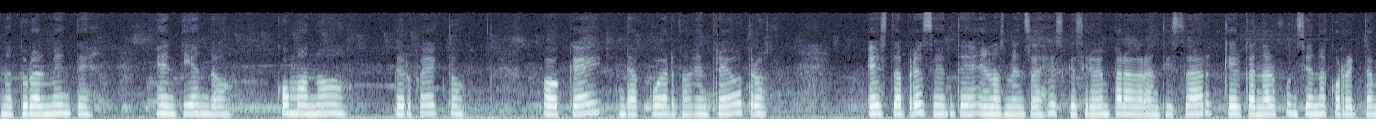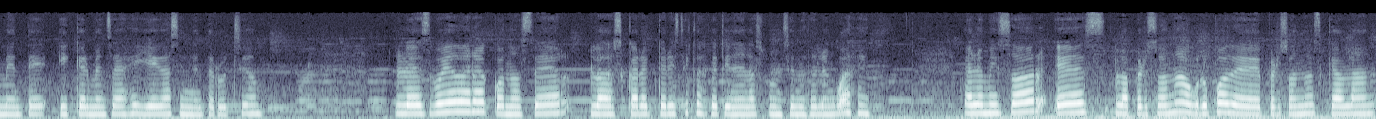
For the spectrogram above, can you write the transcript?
naturalmente, entiendo, cómo no, perfecto, ok, de acuerdo, entre otros está presente en los mensajes que sirven para garantizar que el canal funciona correctamente y que el mensaje llega sin interrupción. Les voy a dar a conocer las características que tienen las funciones del lenguaje. El emisor es la persona o grupo de personas que hablan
